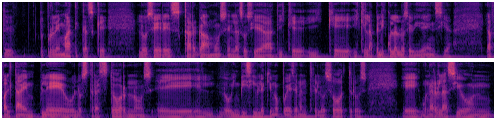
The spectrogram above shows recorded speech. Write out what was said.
de, problemáticas que los seres cargamos en la sociedad y que, y que, y que la película los evidencia la falta de empleo, los trastornos, eh, lo invisible que uno puede ser entre los otros, eh, una relación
